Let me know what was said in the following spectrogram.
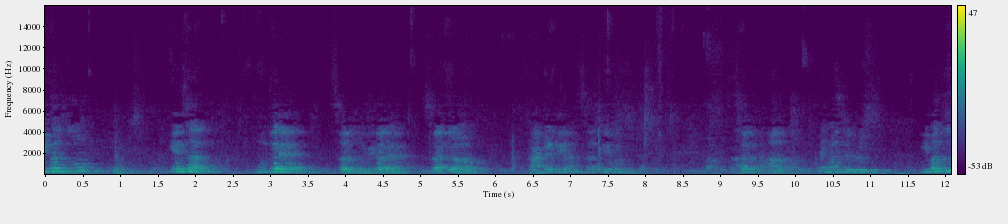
ಇವತ್ತು ಏನ್ ಸರ್? ಮುಂದೆ ಸರ್ ಕೂತಿದ್ದಾರೆ. ಸರ್ ಸರ್ ನೀವು ಸರ್ ಎಂ ಎಸ್ ಡಬ್ಲ್ಯೂ ಇವತ್ತು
